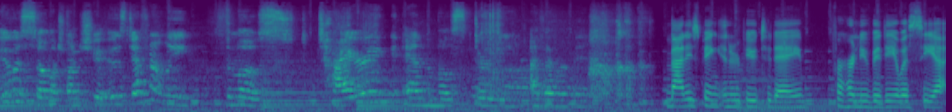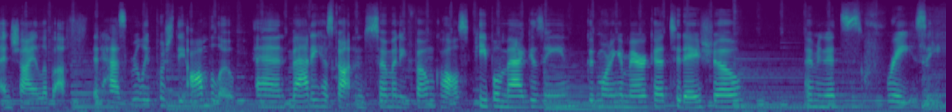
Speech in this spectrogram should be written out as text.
It was so much fun to shoot. It was definitely the most tiring and the most dirty I've ever been. Maddie's being interviewed today for her new video with Sia and Shia LaBeouf. It has really pushed the envelope, and Maddie has gotten so many phone calls. People Magazine, Good Morning America, Today Show. I mean, it's crazy.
